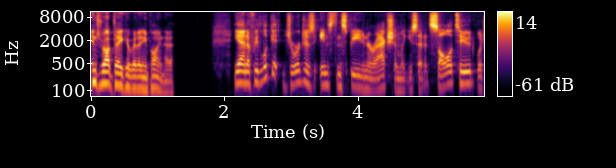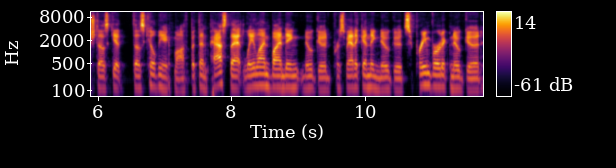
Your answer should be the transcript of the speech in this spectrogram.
interrupt Jacob at any point here. Yeah, and if we look at George's instant speed interaction, like you said, it's Solitude, which does get does kill the Ink Moth, but then past that, Leyline Binding, no good. Prismatic Ending, no good. Supreme Verdict, no good.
